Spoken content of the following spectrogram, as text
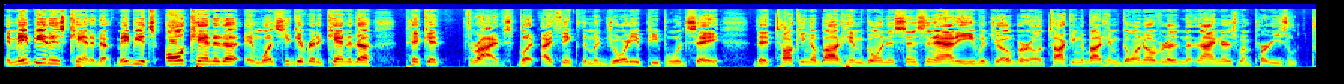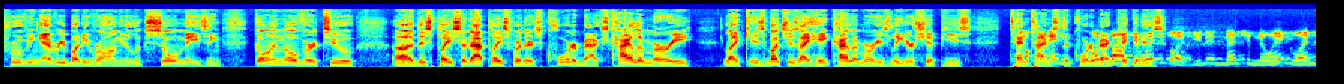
and maybe it is Canada. Maybe it's all Canada, and once you get rid of Canada, Pickett thrives. But I think the majority of people would say that talking about him going to Cincinnati with Joe Burrow, talking about him going over to the Niners when Purdy's proving everybody wrong and it looks so amazing, going over to uh, this place or that place where there's quarterbacks, Kyler Murray. Like as much as I hate Kyler Murray's leadership, he's ten times the quarterback Pickett is. You didn't mention New England.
